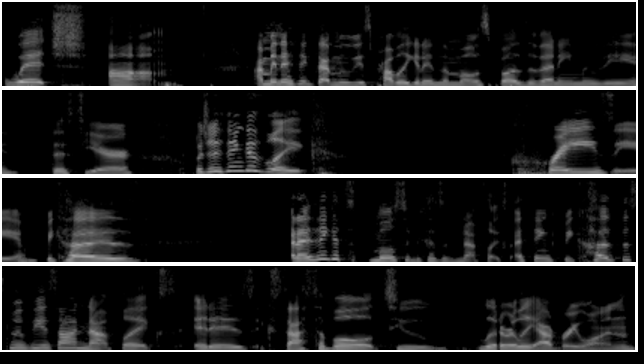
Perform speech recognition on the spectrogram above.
which, um, I mean, I think that movie is probably getting the most buzz of any movie this year, which I think is like crazy because and I think it's mostly because of Netflix. I think because this movie is on Netflix, it is accessible to literally everyone.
